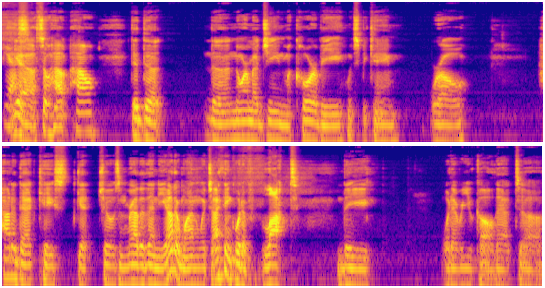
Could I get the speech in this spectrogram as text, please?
Yes. Yeah. So how how did the the Norma Jean McCorvey, which became Roe, how did that case get chosen rather than the other one, which I think would have locked the whatever you call that, uh,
